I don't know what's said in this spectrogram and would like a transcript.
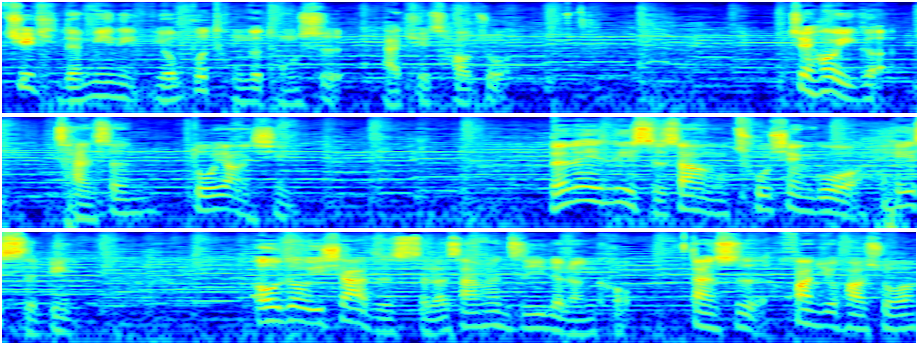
具体的命令由不同的同事来去操作。最后一个，产生多样性。人类历史上出现过黑死病，欧洲一下子死了三分之一的人口。但是换句话说，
